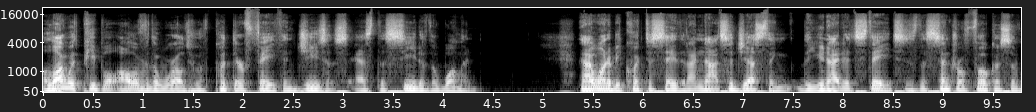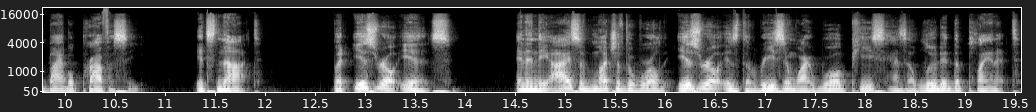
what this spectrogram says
along with people all over the world who have put their faith in Jesus as the seed of the woman. Now, I want to be quick to say that I'm not suggesting the United States is the central focus of Bible prophecy. It's not. But Israel is. And in the eyes of much of the world, Israel is the reason why world peace has eluded the planet.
